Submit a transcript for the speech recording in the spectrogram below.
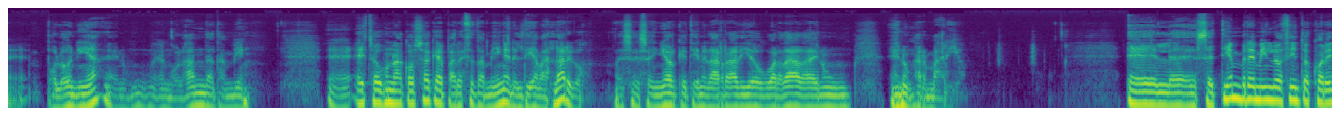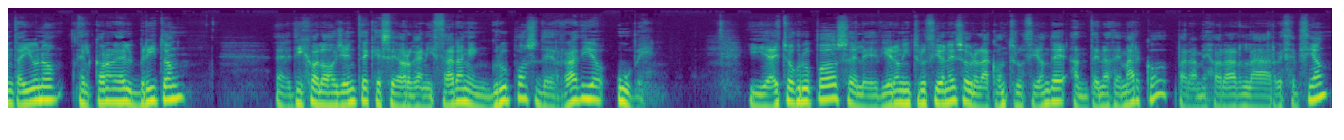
eh, Polonia, en Holanda también. Eh, esto es una cosa que aparece también en el día más largo, ese señor que tiene la radio guardada en un, en un armario. El eh, septiembre de 1941, el coronel Britton dijo a los oyentes que se organizaran en grupos de radio V. Y a estos grupos se les dieron instrucciones sobre la construcción de antenas de marco para mejorar la recepción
